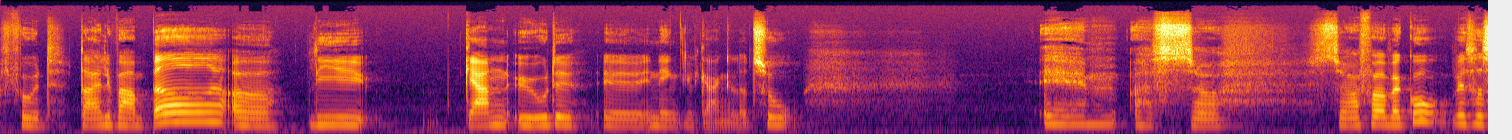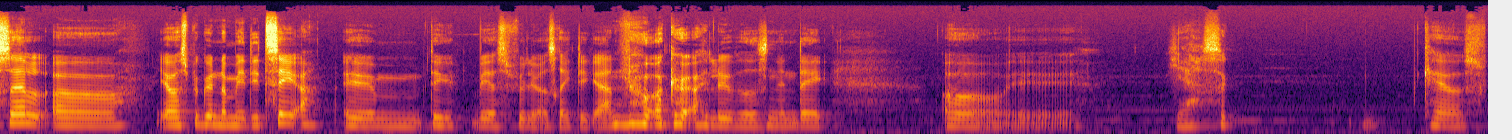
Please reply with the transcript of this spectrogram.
få et dejligt varmt bad, og lige gerne øve det øh, en enkelt gang eller to. Øhm, og så sørge for at være god ved sig selv, og jeg er også begyndt at meditere. Øhm, det vil jeg selvfølgelig også rigtig gerne nå at gøre i løbet af sådan en dag. Og øh, ja, så kan jeg også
